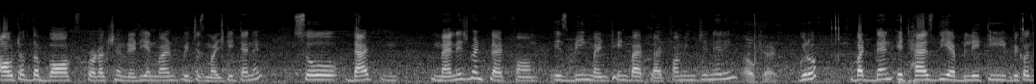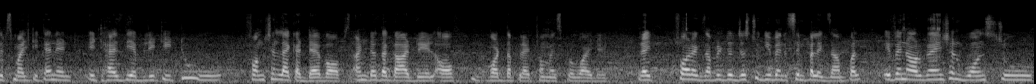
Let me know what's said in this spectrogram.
out of the box production ready environment, which is multi-tenant. So that management platform is being maintained by platform engineering Okay. group, but then it has the ability, because it's multi-tenant, it has the ability to function like a DevOps under the guardrail of what the platform has provided. Like, for example, just to give a simple example, if an organization wants to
